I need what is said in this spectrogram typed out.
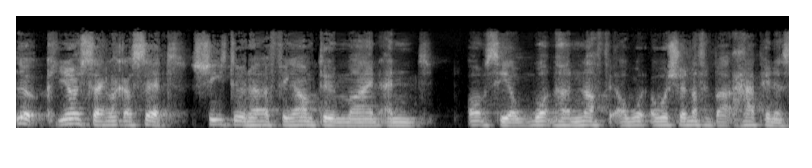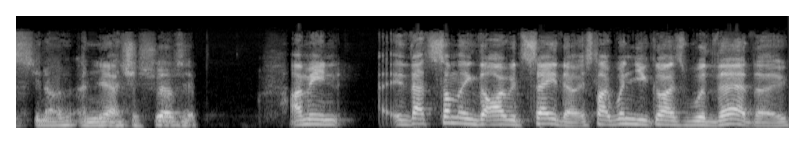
look, you know, saying like I said, she's doing her thing, I'm doing mine, and obviously I want her nothing. I, w- I wish her nothing but happiness, you know, and, yeah, and she deserves sure. it. I mean, that's something that I would say though. It's like when you guys were there though,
